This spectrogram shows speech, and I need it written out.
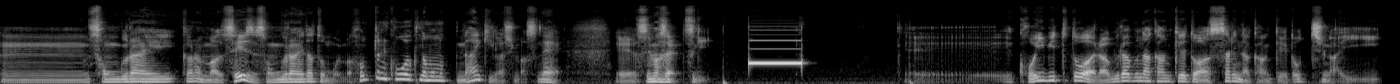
うーん、そんぐらいかな。まあ、せいぜいそんぐらいだと思います。本当に高額なものってない気がしますね。えーすいません、次。えー恋人とはラブラブな関係とあっさりな関係、どっちがいい？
